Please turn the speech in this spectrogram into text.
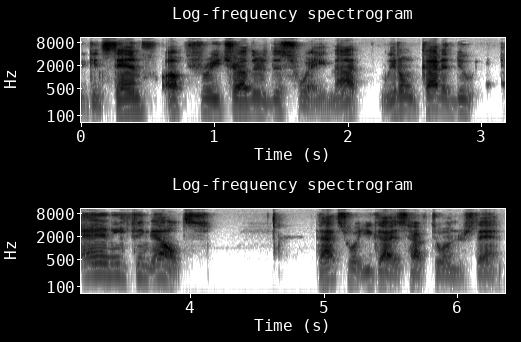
We can stand up for each other this way. Not we don't got to do anything else. That's what you guys have to understand.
